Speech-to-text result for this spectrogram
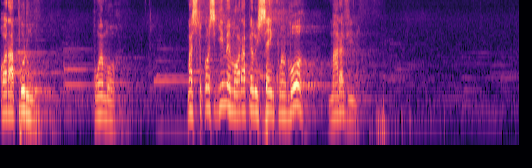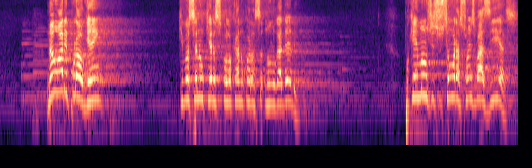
orar por um, com amor. Mas se tu conseguir, meu irmão, orar pelos cem com amor, maravilha. Não ore por alguém que você não queira se colocar no, coração, no lugar dele. Porque, irmãos, isso são orações vazias.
